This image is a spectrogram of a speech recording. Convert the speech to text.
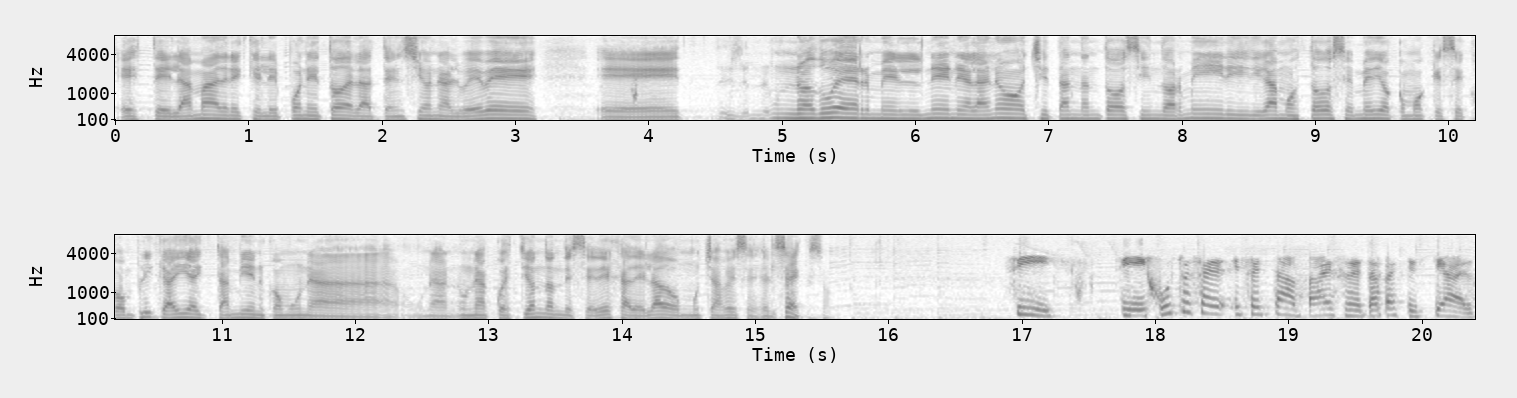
este, la madre que le pone toda la atención al bebé, eh, no duerme el nene a la noche, andan todos sin dormir y digamos todo ese medio como que se complica, ahí hay también como una, una, una cuestión donde se deja de lado muchas veces el sexo. Sí, sí, justo esa, esa etapa es una etapa especial,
